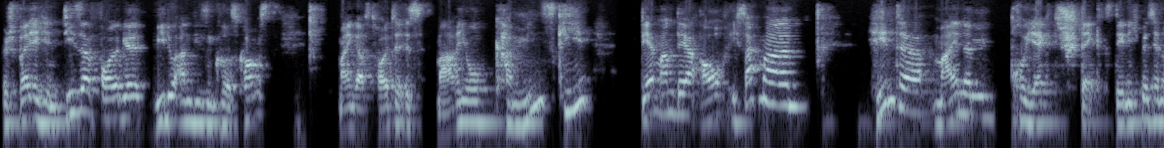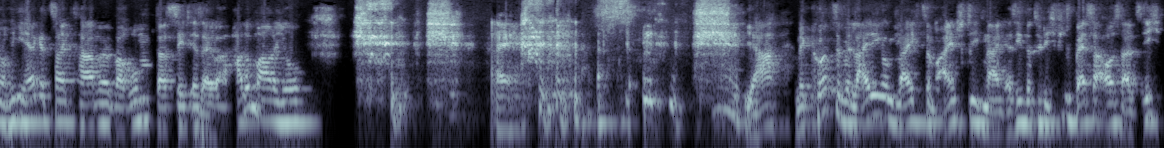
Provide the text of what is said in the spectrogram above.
bespreche ich in dieser Folge, wie du an diesen Kurs kommst. Mein Gast heute ist Mario Kaminski, der Mann, der auch, ich sag mal, hinter meinem Projekt steckt, den ich bisher noch nie hergezeigt habe. Warum? Das seht ihr selber. Hallo Mario. Hi. ja, eine kurze Beleidigung gleich zum Einstieg. Nein, er sieht natürlich viel besser aus als ich.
